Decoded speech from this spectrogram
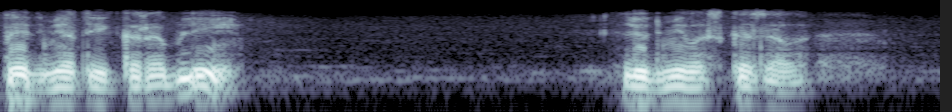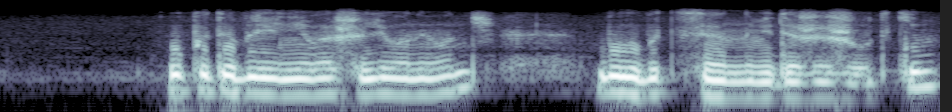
предметы и корабли. Людмила сказала, «Уподобление ваше, Леон Иванович, было бы ценным и даже жутким,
